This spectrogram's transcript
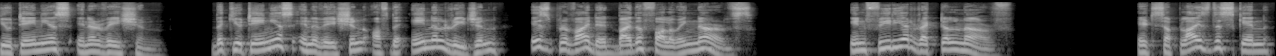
Cutaneous innervation the cutaneous innervation of the anal region is provided by the following nerves. Inferior rectal nerve. It supplies the skin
